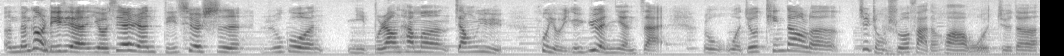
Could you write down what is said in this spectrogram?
呃，能够理解，有些人的确是，如果你不让他们相遇，会有一个怨念在。我我就听到了这种说法的话，我觉得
